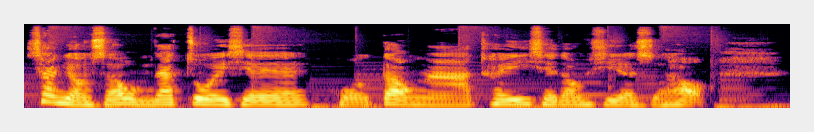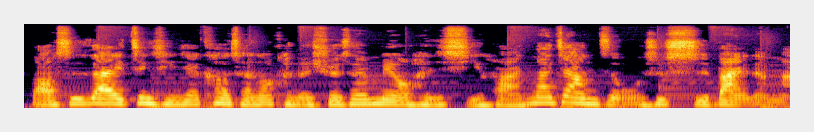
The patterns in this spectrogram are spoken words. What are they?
像有时候我们在做一些活动啊，推一些东西的时候，老师在进行一些课程的时候，可能学生没有很喜欢，那这样子我是失败的吗？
